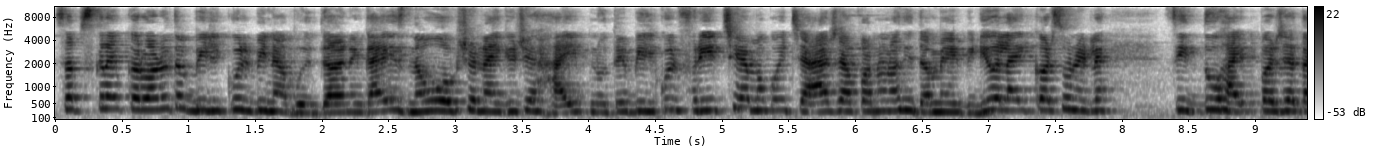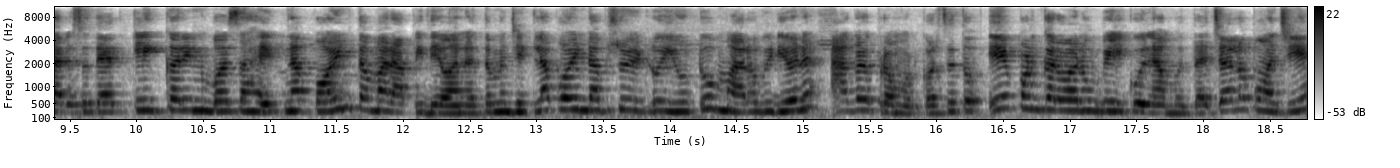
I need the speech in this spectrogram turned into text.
સબસ્ક્રાઇબ કરવાનું તો બિલકુલ બી ના ભૂલતા. અને ગાઈઝ નવું ઓપ્શન આવી ગયું છે હાઇપનું તે બિલકુલ ફ્રી જ છે એમાં કોઈ ચાર્જ આપવાનો નથી. તમે વીડિયો લાઈક કરશો ને એટલે સીધું હાઇપ પર જતા રહેશો. ત્યાં ક્લિક કરીને બસ હાઇટના પોઈન્ટ તમારે આપી દેવાના. તમે જેટલા પોઈન્ટ આપશો એટલું યુટ્યુબ મારો વિડીયોને આગળ પ્રમોટ કરશે. તો એ પણ કરવાનું બિલકુલ ના ભૂલતા. ચાલો પહોંચીએ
